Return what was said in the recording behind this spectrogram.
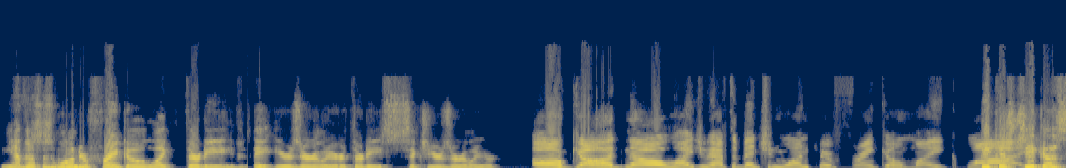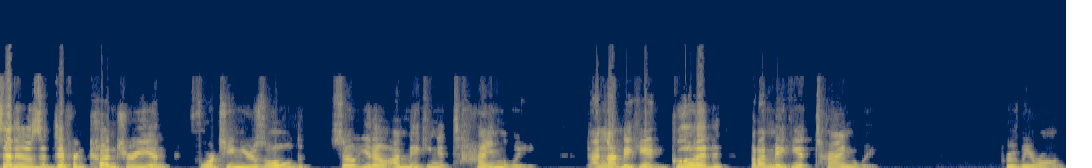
Yeah, this is Wander Franco like 38 years earlier, 36 years earlier. Oh God, no! Why'd you have to mention Wander Franco, Mike? Why? Because Chico said it was a different country and 14 years old. So, you know, I'm making it timely. I'm not making it good, but I'm making it timely. Prove me wrong.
